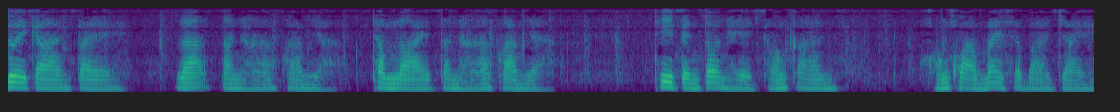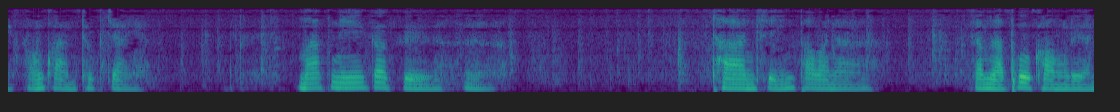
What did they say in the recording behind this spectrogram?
ด้วยการไปละตัณหาความอยากทำลายตัณหาความอยาก ที่เป็นต้นเหตุของการ ของความไม่สบายใจของความทุกข์ใจมรรคนี้ก็คือทานศีลภาวนาสำหรับผู้ครองเรือน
